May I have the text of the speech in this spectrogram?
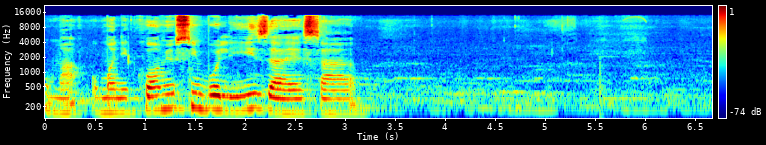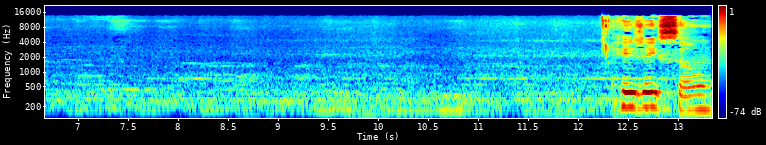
Uma, o manicômio simboliza essa rejeição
